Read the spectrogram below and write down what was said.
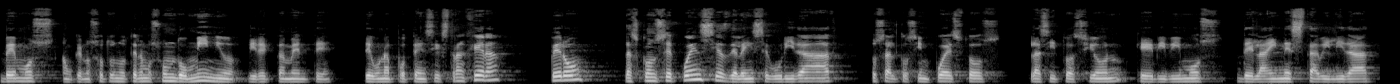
Vemos, aunque nosotros no tenemos un dominio directamente de una potencia extranjera, pero las consecuencias de la inseguridad, los altos impuestos, la situación que vivimos de la inestabilidad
